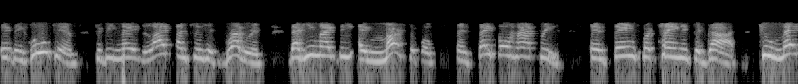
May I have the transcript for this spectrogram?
it behooved him to be made like unto his brethren, that he might be a merciful and faithful high priest in things pertaining to God, to make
